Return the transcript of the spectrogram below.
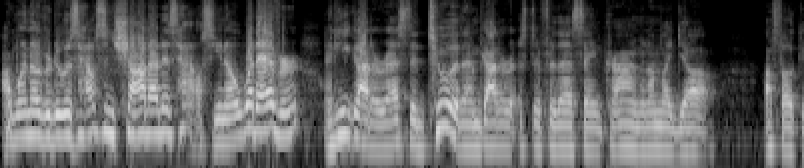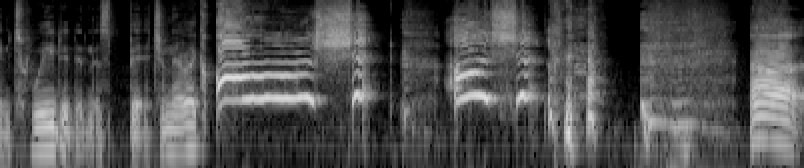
I went over to his house and shot at his house. You know, whatever. And he got arrested. Two of them got arrested for that same crime. And I'm like, yo, I fucking tweeted in this bitch, and they're like, "Oh shit! Oh shit!" uh,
